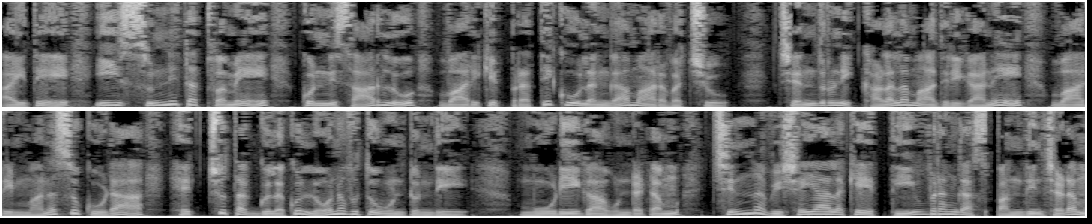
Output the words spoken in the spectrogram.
అయితే ఈ సున్నితత్వమే కొన్నిసార్లు వారికి ప్రతికూలంగా మారవచ్చు. చంద్రుని కళల మాదిరిగానే వారి మనసు కూడా హెచ్చుతగ్గులకు లోనవుతూ ఉంటుంది. మూడీగా ఉండటం చిన్న విషయాలకే తీవ్రంగా స్పందించడం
